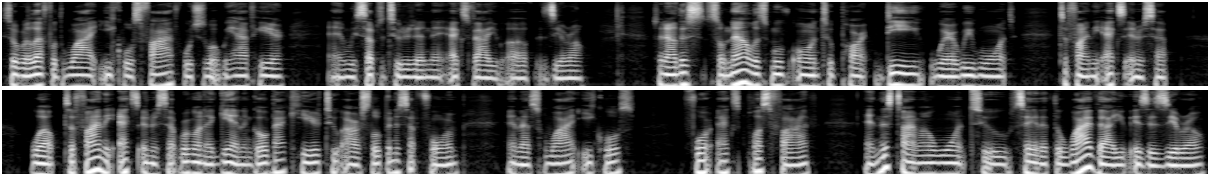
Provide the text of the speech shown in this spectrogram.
So we're left with y equals 5, which is what we have here, and we substituted in the x value of 0. So now this so now let's move on to part D where we want to find the x-intercept. Well, to find the x-intercept, we're going to again go back here to our slope-intercept form, and that's y equals 4x plus 5. And this time I want to say that the y value is a 0,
